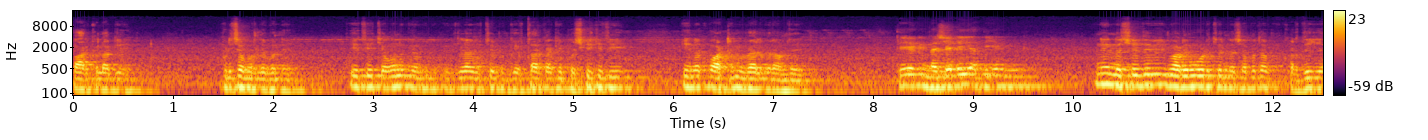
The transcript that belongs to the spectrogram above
ਪਾਰਕ ਲਾਗੇ, ਬੜੀ ਸਾਹਿਬ ਦੇ ਬੰਨੇ। ਇੱਥੇ ਚੌਨ ਜਿਹੜਾ ਉੱਥੇ ਗ੍ਰਿਫਤਾਰ ਕਰਕੇ ਪੁੱਛਗਿੱਛ ਕੀਤੀ, ਇਹਨਾਂ ਕੋਲ 8 ਮੋਬਾਈਲ ਬਰਾਮਦ ਹੋਏ। ਤੇ ਇਹ ਨਸ਼ੇ ਲਈ ਆਦੀ ਹੈ ਨੇ ਨਸ਼ੇ ਦੇ ਵੀ ਮਾੜੇ ਮੋੜੇ ਤੇ ਨਸ਼ਾ ਪਤਾ ਕਰਦੇ ਹੀ।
